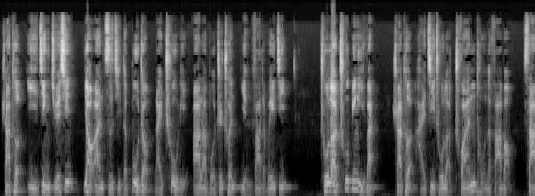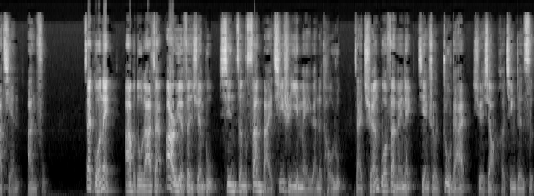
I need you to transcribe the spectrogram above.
沙特已尽决心要按自己的步骤来处理阿拉伯之春引发的危机。除了出兵以外，沙特还祭出了传统的法宝——撒钱安抚。在国内，阿卜杜拉在二月份宣布新增三百七十亿美元的投入。在全国范围内建设住宅、学校和清真寺。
